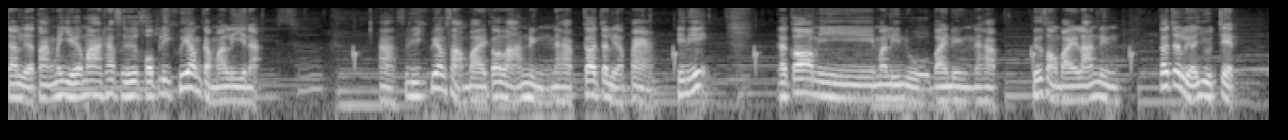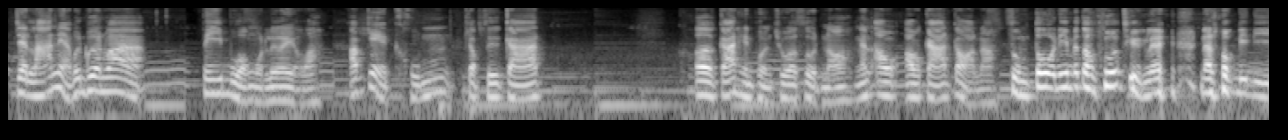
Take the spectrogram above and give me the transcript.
จะเหลือตังไม่เยอะมากถ้าซื้อครบรีควียมกับมารีน่ะอะรีควียมสามใบก็ล้านหนึ่งนะครับ ก็จะเหลือ 8 ทีนี้แล้วก็มีมารีนอยู่ใบหนึ่งนะครับ ซื้อ2ใบล้านหนึ่งก็จะเหลืออยู่ 7 7 ล้านเนี่ยเพื่อนๆว่าตีบวกหมดเลยเหรอวะอัปเกรดคุ้มกับซื้อการ์ด เออการ์ดเห็นผลชัวร์สุดเนาะงั้นเอาเอาการ์ดก่อนเนาะสุ่มตู้นี่ไม่ต้องพูดถึงเลย นรกดี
